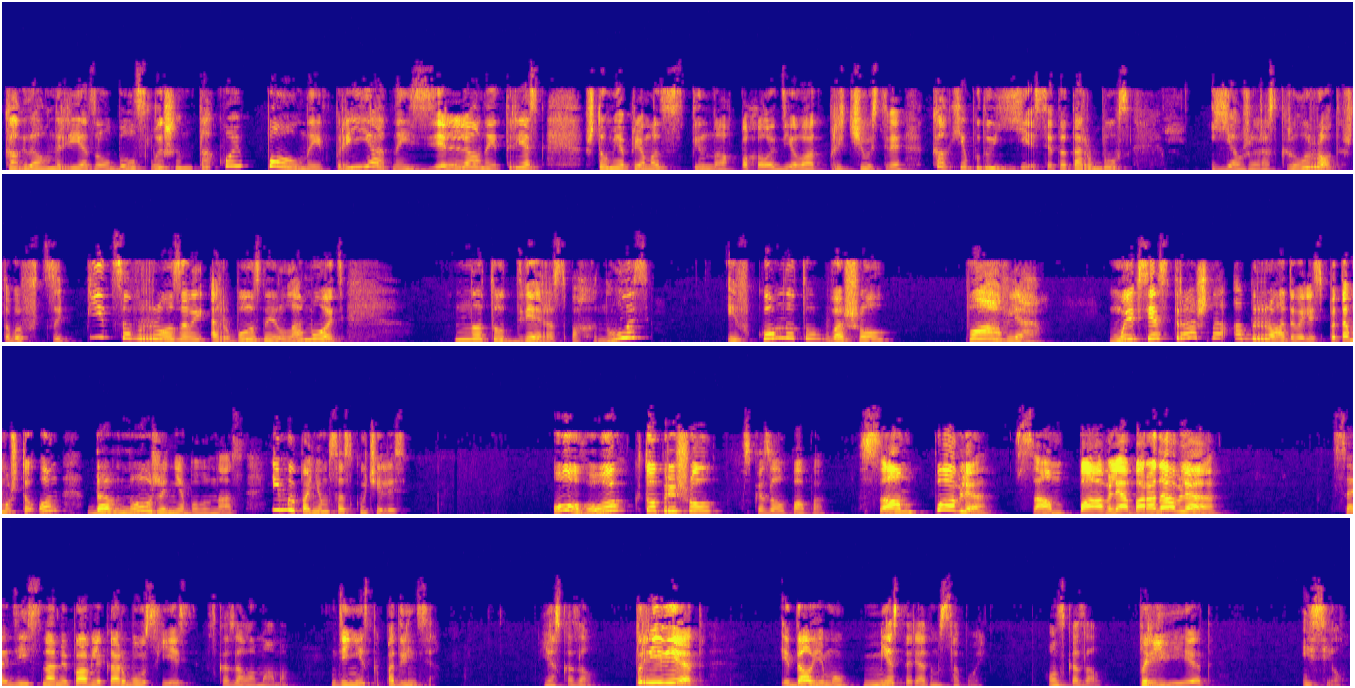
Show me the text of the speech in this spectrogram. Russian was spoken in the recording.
Когда он резал, был слышен такой полный, приятный зеленый треск, что у меня прямо спина похолодела от предчувствия, как я буду есть этот арбуз. И я уже раскрыл рот, чтобы вцепиться в розовый арбузный ломоть. Но тут дверь распахнулась, и в комнату вошел Павля. Мы все страшно обрадовались, потому что он давно уже не был у нас, и мы по нем соскучились. «Ого, кто пришел?» – сказал папа. «Сам Павля! Сам Павля Бородавля!» «Садись с нами, Павлик, арбуз есть», – сказала мама. «Дениска, подвинься». Я сказал «Привет!» и дал ему место рядом с собой. Он сказал «Привет!» и сел.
